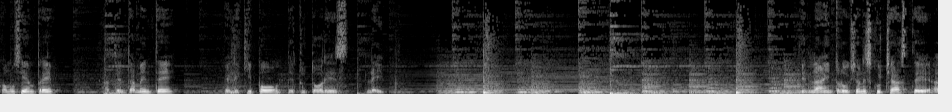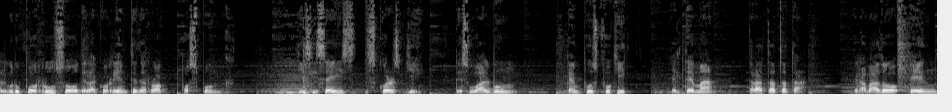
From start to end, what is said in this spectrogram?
como siempre, atentamente, el equipo de tutores LEIP. En la introducción escuchaste al grupo ruso de la corriente de rock post-punk 16 Squares G de su álbum Tempus Fugit el tema Trata Tata, grabado en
